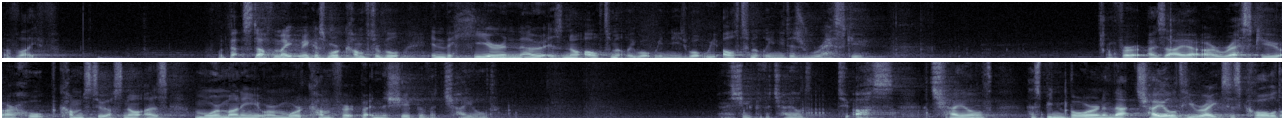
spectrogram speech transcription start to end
of life. Look, that stuff might make us more comfortable in the here and now. Is not ultimately what we need. What we ultimately need is rescue. And for Isaiah, our rescue, our hope comes to us not as more money or more comfort, but in the shape of a child. In the shape of a child. To us, a child has been born, and that child, he writes, is called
